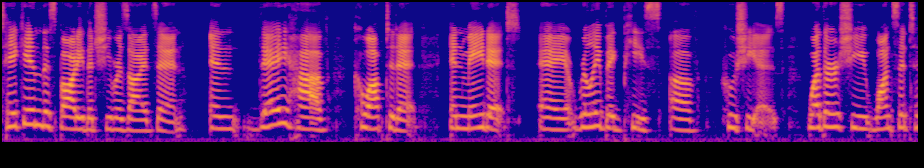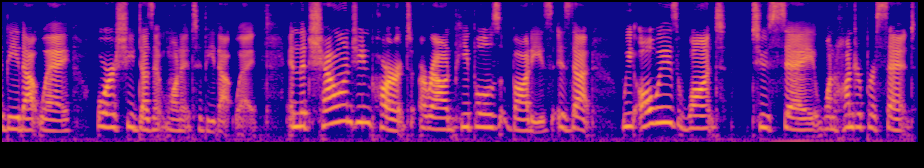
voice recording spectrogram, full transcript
taken this body that she resides in and they have co-opted it and made it a really big piece of who she is, whether she wants it to be that way or she doesn't want it to be that way. And the challenging part around people's bodies is that we always want to say 100%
